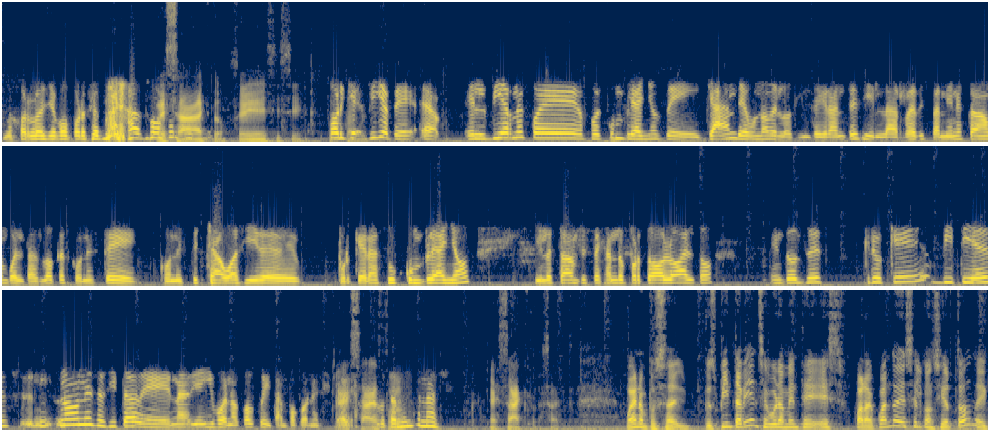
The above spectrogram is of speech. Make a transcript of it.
mejor los llevo por separado. Exacto, sí, sí, sí. Porque, fíjate, eh, el viernes fue fue cumpleaños de Jan, de uno de los integrantes, y las redes también estaban vueltas locas con este con este chavo así de, porque era su cumpleaños, y lo estaban festejando por todo lo alto. Entonces, creo que BTS no necesita de nadie, y bueno, Coldplay tampoco necesita Exacto. absolutamente nadie. Exacto, exacto. Bueno, pues, eh, pues pinta bien, seguramente es... ¿Para cuándo es el concierto de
